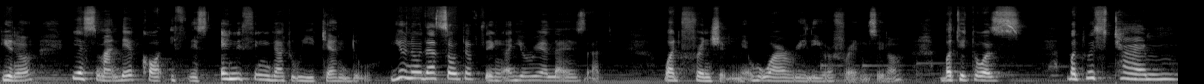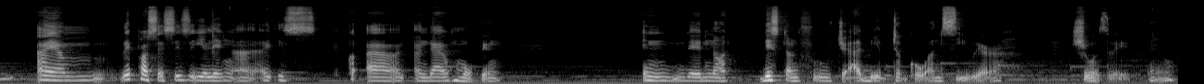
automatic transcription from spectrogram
you know, yes, man, they call if there's anything that we can do, you know, that sort of thing, and you realize that what friendship mean, who are really your friends, you know. But it was, but with time, I am the process is healing, uh, is, uh, and I'm hoping in the not distant future I'll be able to go and see where she was laid. You know.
